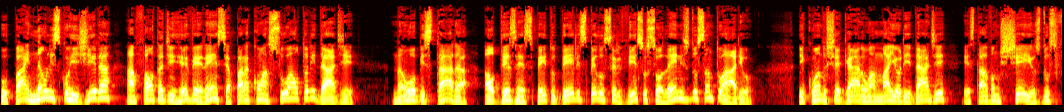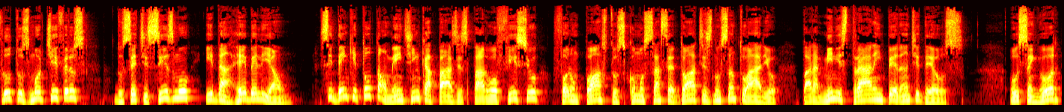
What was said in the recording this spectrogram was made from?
O pai não lhes corrigira a falta de reverência para com a sua autoridade, não obstara ao desrespeito deles pelos serviços solenes do santuário. E quando chegaram à maioridade, estavam cheios dos frutos mortíferos do ceticismo e da rebelião. Se bem que totalmente incapazes para o ofício, foram postos como sacerdotes no santuário, para ministrarem perante Deus. O Senhor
